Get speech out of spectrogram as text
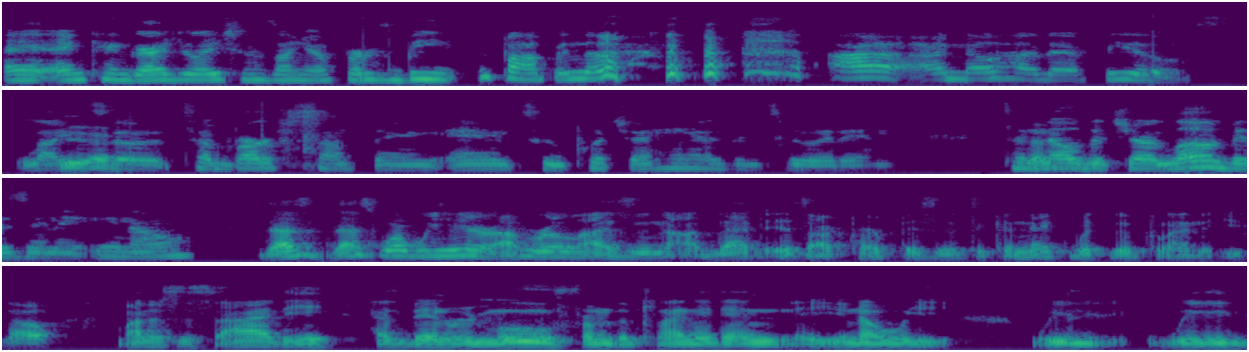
and, and congratulations on your first beet popping up. I I know how that feels. Like yeah. to to birth something and to put your hands into it and to that's, know that your love is in it, you know? That's that's what we hear. I'm realizing uh, that is our purpose is to connect with the planet. You know, modern society has been removed from the planet and you know we we we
